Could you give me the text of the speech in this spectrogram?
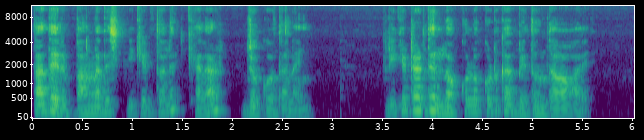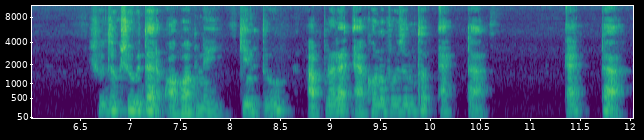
তাদের বাংলাদেশ ক্রিকেট দলে খেলার যোগ্যতা নাই। ক্রিকেটারদের লক্ষ লক্ষ টাকা বেতন দেওয়া হয়। সুযোগ সুবিধার অভাব নেই। কিন্তু আপনারা এখনও পর্যন্ত একটা একটা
